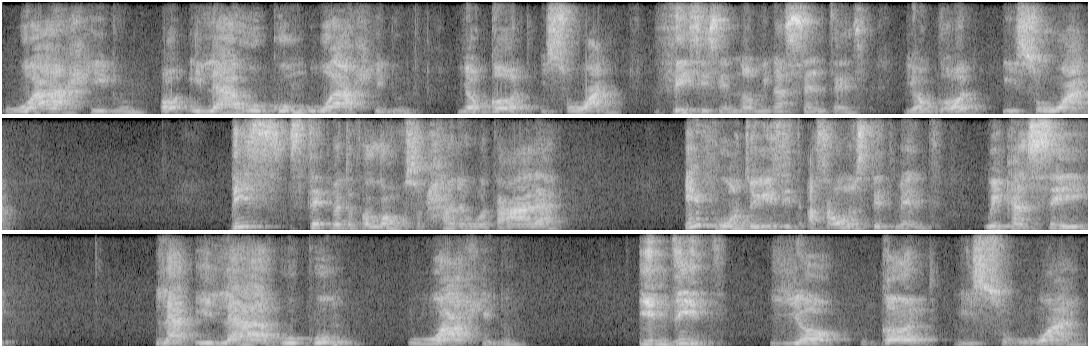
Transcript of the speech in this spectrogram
wahidun or ilahukum wahidun. Your God is one. This is a nominal sentence. Your God is one. This statement of Allah subhanahu wa ta'ala, if we want to use it as our own statement, we can say, La ilahukum wahidun. Indeed, your God is one.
